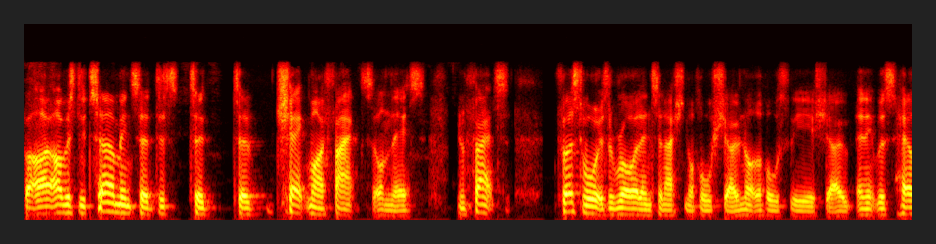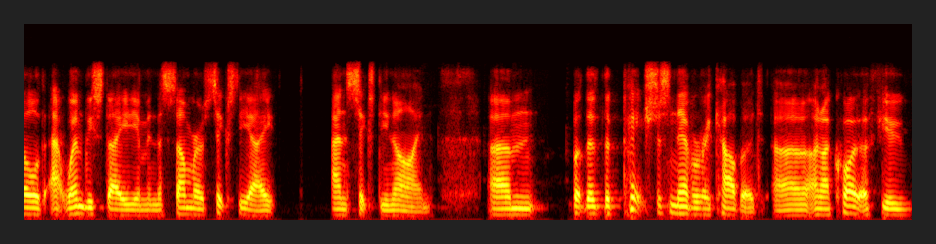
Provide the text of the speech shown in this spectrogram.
But I, I was determined to just to to check my facts on this. In fact, first of all, it was the Royal International Horse Show, not the Horse of the Year show, and it was held at Wembley Stadium in the summer of '68 and '69. Um, but the, the pitch just never recovered. Uh, and I quote a few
